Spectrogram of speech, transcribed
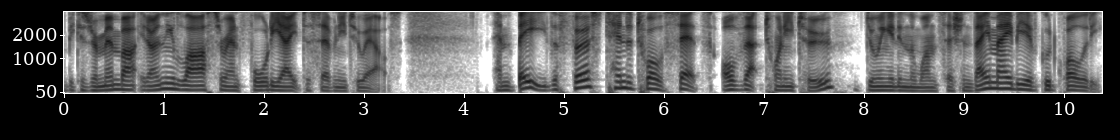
because remember, it only lasts around 48 to 72 hours. And B, the first 10 to 12 sets of that 22, doing it in the one session, they may be of good quality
